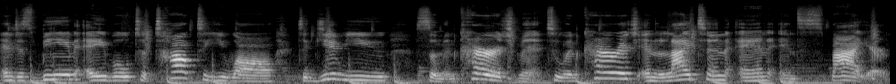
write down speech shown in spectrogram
and just being able to talk to you all to give you some encouragement, to encourage, enlighten, and inspire.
